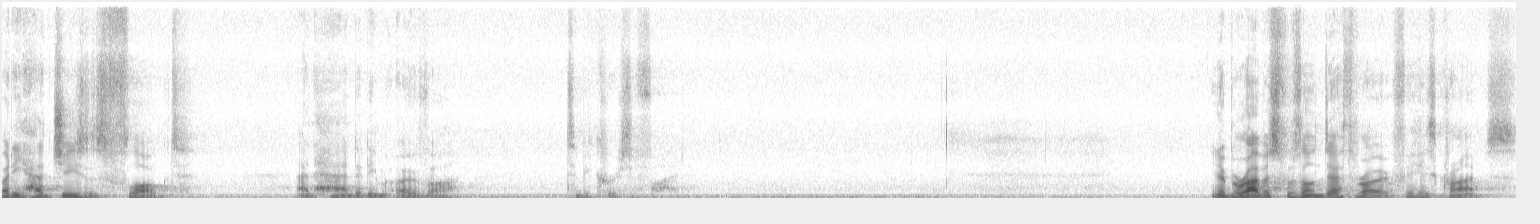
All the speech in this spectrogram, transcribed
But he had Jesus flogged and handed him over to be crucified. You know, Barabbas was on death row for his crimes.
